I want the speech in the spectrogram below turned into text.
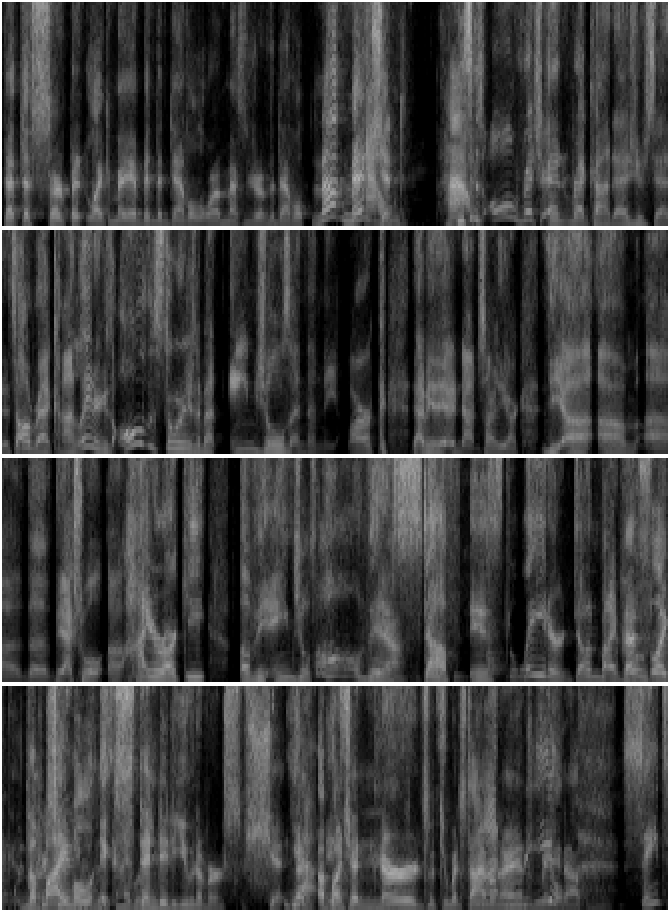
that the serpent like may have been the devil or a messenger of the devil not mentioned how, This is all retro and retconned, as you said. It's all retconned later because all the stories about angels and then the ark. I mean, they're not sorry, the ark, the uh, um, uh, the the actual uh, hierarchy of the angels. All this Yeah. stuff is later done by. that's like the bible extended universe shit Yeah, a bunch of nerds with too much time on their hands real. made up Saints.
